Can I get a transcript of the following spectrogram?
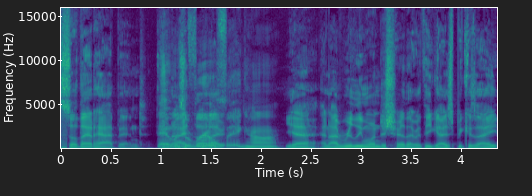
So that happened. That And was I a real I- thing, huh? Yeah, and I really wanted to share that with you guys because I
